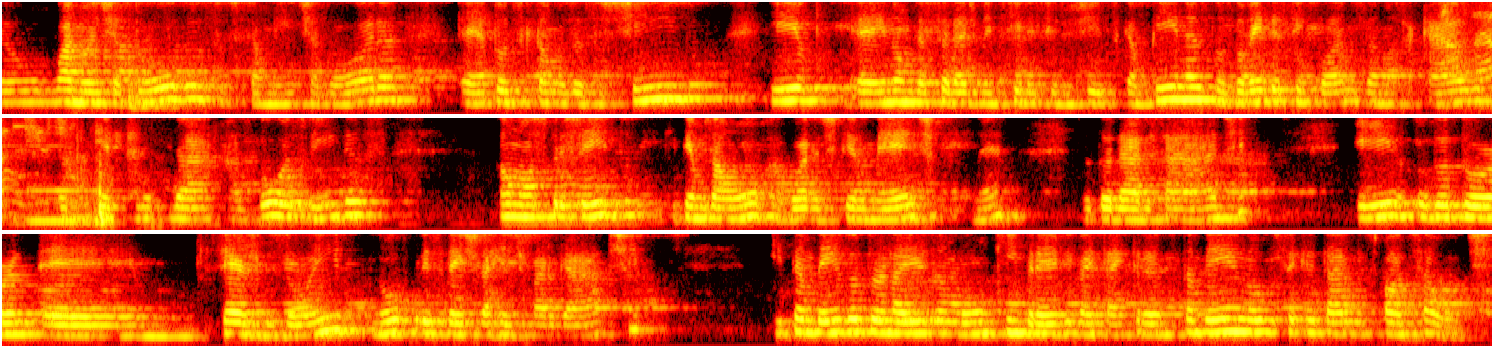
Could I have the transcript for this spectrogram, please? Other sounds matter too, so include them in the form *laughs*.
Então, boa noite a todos, oficialmente agora, é, a todos que estão nos assistindo. E é, em nome da Sociedade de Medicina e Cirurgia de Campinas, nos 95 anos da nossa casa, nós queremos dar as boas-vindas ao nosso prefeito, que temos a honra agora de ter o médico, né, doutor Dário Saad, e o doutor é, Sérgio Bisoni, novo presidente da Rede Marugate, e também o doutor Nair Zambon, que em breve vai estar entrando também, novo secretário municipal de saúde.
